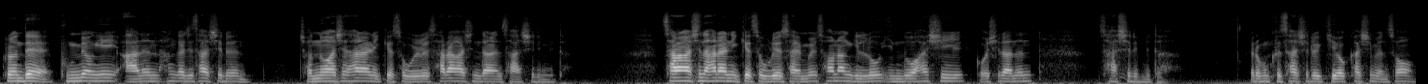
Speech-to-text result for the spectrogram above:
그런데 분명히 아는 한 가지 사실은 전능하신 하나님께서 우리를 사랑하신다는 사실입니다. 사랑하시는 하나님께서 우리의 삶을 선한 길로 인도하실 것이라는 사실입니다. 여러분 그 사실을 기억하시면서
